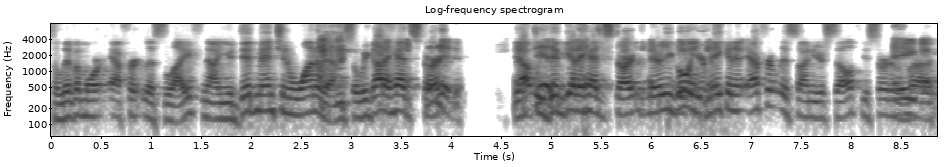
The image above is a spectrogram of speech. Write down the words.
to live a more effortless life? Now, you did mention one of them, so we got a head start. Yeah, we did get a head start. There you go. You're making it effortless on yourself. You sort of uh,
